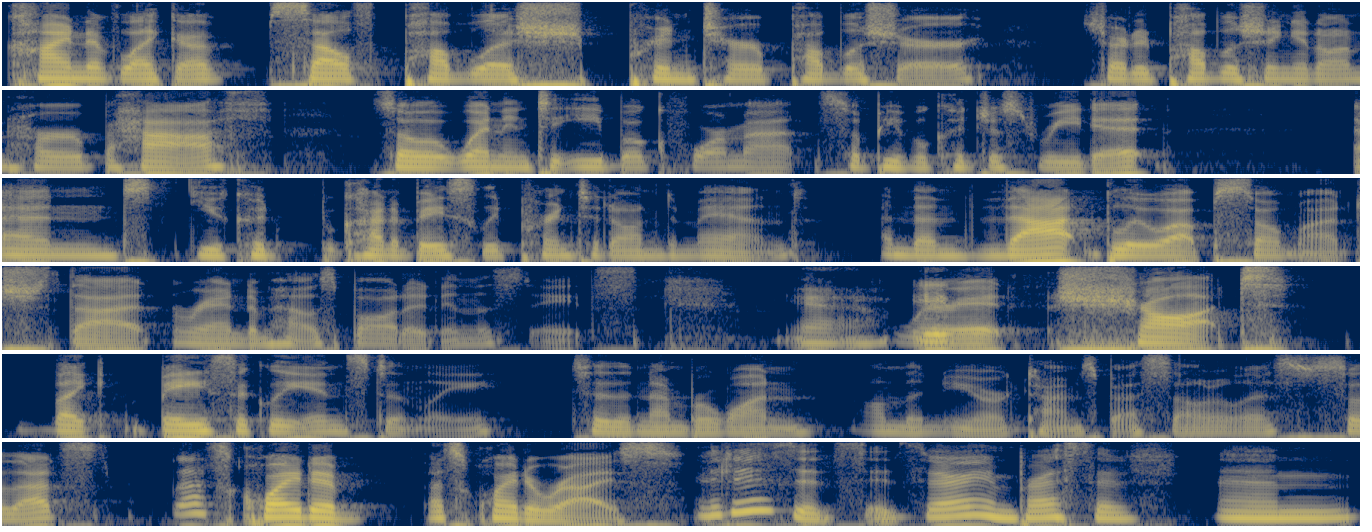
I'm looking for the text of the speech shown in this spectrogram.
kind of like a self-publish printer publisher started publishing it on her behalf. So it went into ebook format so people could just read it and you could kind of basically print it on demand. And then that blew up so much that Random House bought it in the States yeah. where It- it, shot like basically instantly to the number one on the New York Times bestseller list. So that's that's quite a that's quite a rise. It is. It's it's very impressive. Um,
